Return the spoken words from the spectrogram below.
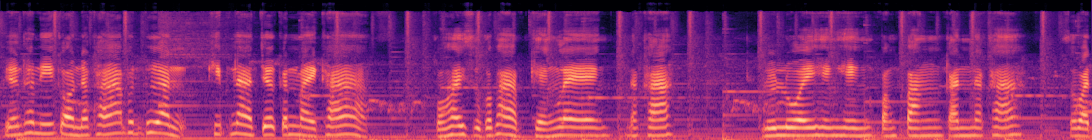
เพียงเท่านี้ก่อนนะคะเพื่อนๆ คลิปหน้าเจอกันใหม่ค่ะ ขอให้สุขภาพแข็งแรงนะคะรวยๆเฮงๆ ปังๆ กันนะคะ สวัส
